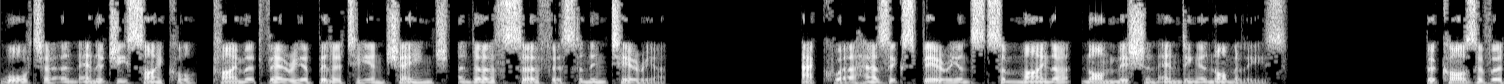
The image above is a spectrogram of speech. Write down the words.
water and energy cycle, climate variability and change, and Earth's surface and interior. Aqua has experienced some minor, non-mission ending anomalies. Because of a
